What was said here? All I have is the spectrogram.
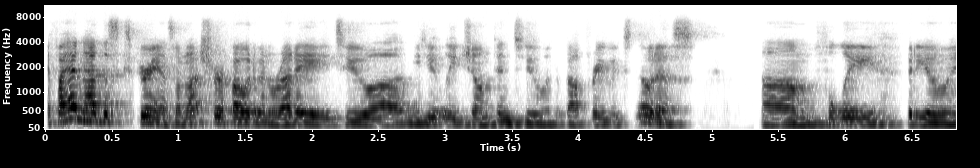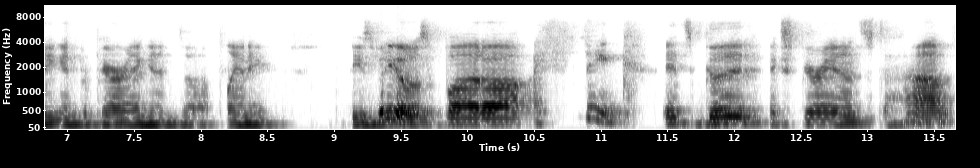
If I hadn't had this experience, I'm not sure if I would have been ready to uh, immediately jump into with about three weeks notice, um, fully videoing and preparing and uh, planning these videos. But uh, I think it's good experience to have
